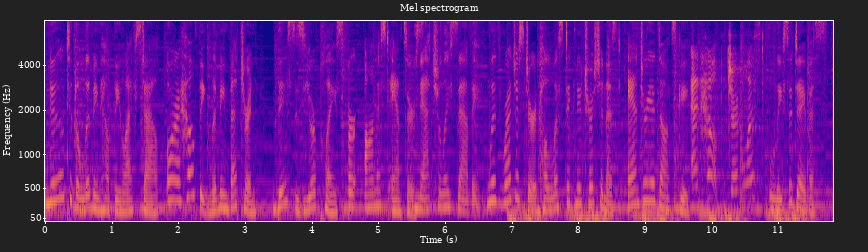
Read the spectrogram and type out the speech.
New to the living healthy lifestyle or a healthy living veteran, this is your place for honest answers. Naturally Savvy with registered holistic nutritionist Andrea Donsky and health journalist Lisa Davis.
